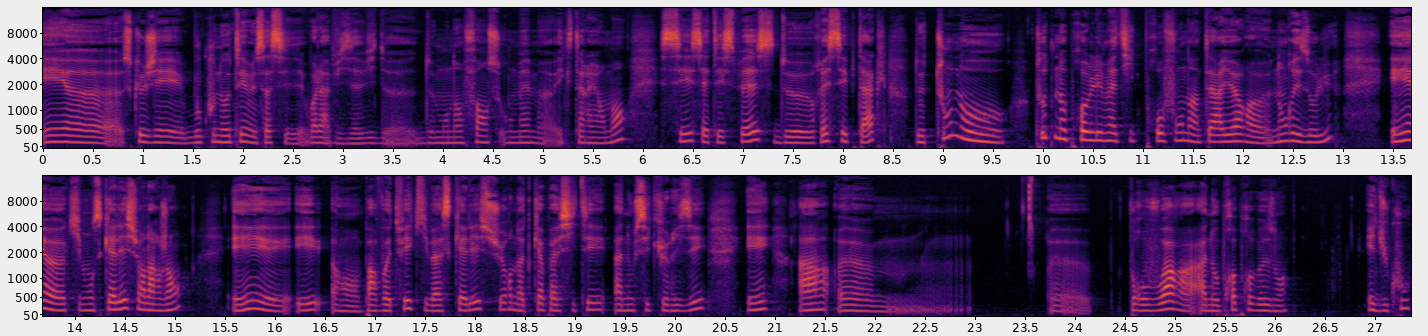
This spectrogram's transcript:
Et euh, ce que j'ai beaucoup noté, mais ça c'est voilà vis-à-vis de, mon enfance ou même extérieurement, c'est cette espèce de réceptacle de toutes nos problématiques profondes intérieures euh, non résolues et euh, qui vont se caler sur l'argent et, en, par voie de fait qui va se caler sur notre capacité à nous sécuriser et à euh, euh, pourvoir à, à nos propres besoins. Et du coup,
